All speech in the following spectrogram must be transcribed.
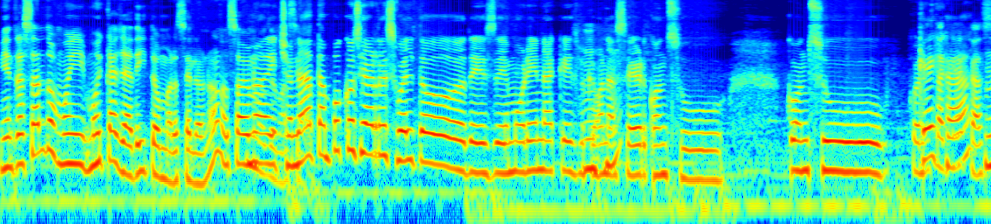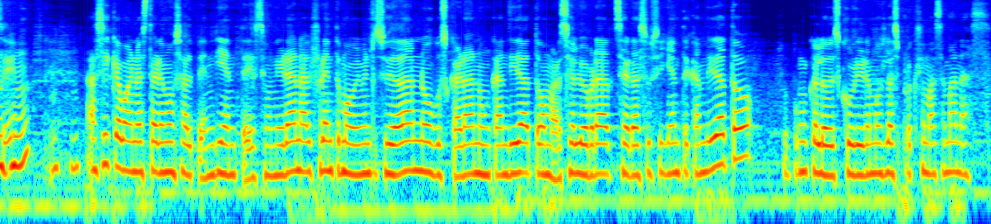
Mientras tanto, muy, muy calladito Marcelo, ¿no? No sabemos No ha dicho nada, tampoco se ha resuelto desde Morena qué es lo que van a hacer con su con su queja. Así que bueno, estaremos al pendiente. Se unirán al Frente Movimiento Ciudadano, buscarán un candidato. Marcelo Ebrard será su siguiente candidato. Supongo que lo descubriremos las próximas semanas.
